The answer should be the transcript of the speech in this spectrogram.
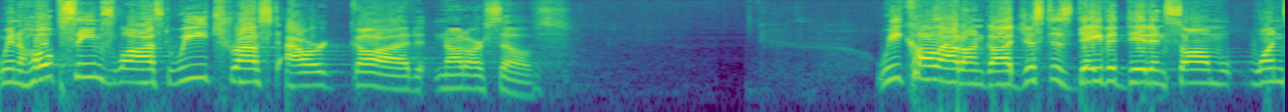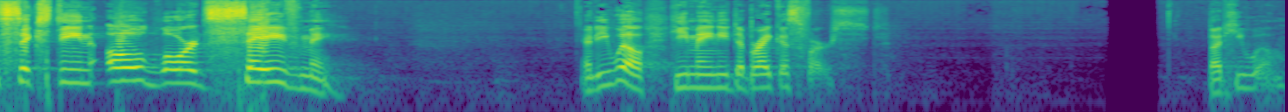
When hope seems lost, we trust our God, not ourselves. We call out on God just as David did in Psalm 116, Oh Lord, save me. And He will. He may need to break us first, but He will.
